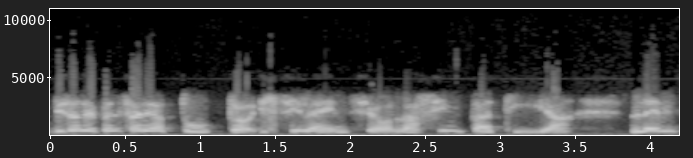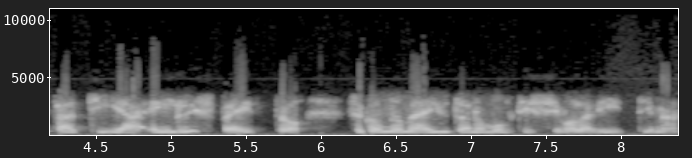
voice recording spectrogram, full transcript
bisogna pensare a tutto, il silenzio, la simpatia, l'empatia e il rispetto, secondo me aiutano moltissimo la vittima.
